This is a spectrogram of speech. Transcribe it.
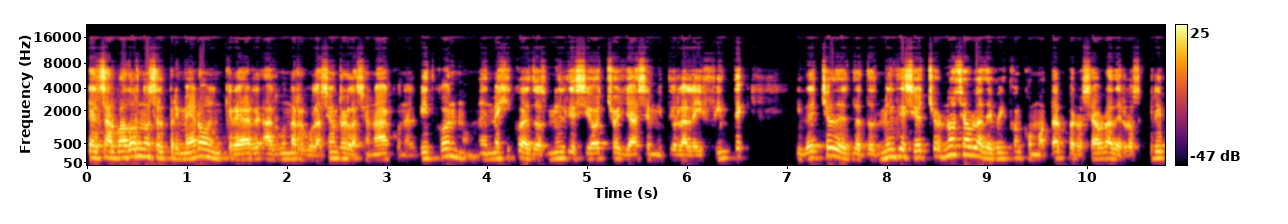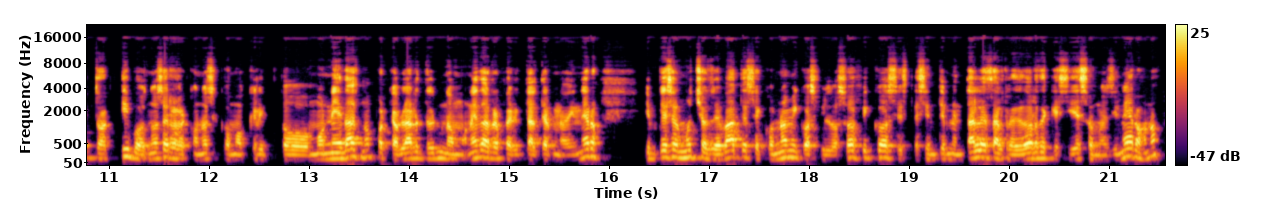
el Salvador no es el primero en crear alguna regulación relacionada con el Bitcoin. En México desde 2018 ya se emitió la ley FinTech y de hecho desde 2018 no se habla de Bitcoin como tal, pero se habla de los criptoactivos, no se reconoce como criptomonedas, ¿no? Porque hablar de término moneda referente al término dinero. Y empiezan muchos debates económicos, filosóficos, este, sentimentales alrededor de que si eso no es dinero, ¿no?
